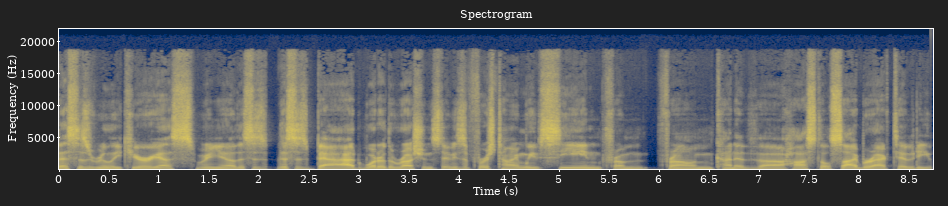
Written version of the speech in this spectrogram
this is really curious. Mean, you know, this is this is bad. What are the Russians doing? It's the first time we've seen from from kind of uh, hostile cyber activity,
